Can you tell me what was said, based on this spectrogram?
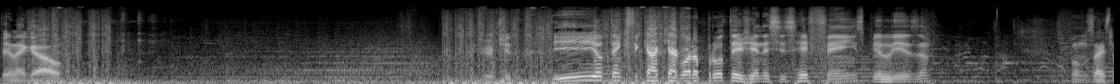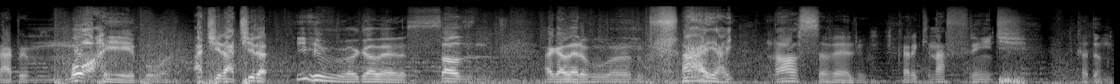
Bem legal. Divertido. E eu tenho que ficar aqui agora protegendo esses reféns, beleza. Vamos usar sniper. Morre! Boa. Atira, atira. Ih, a galera. Só a galera voando. Ai, ai. Nossa, velho. O cara aqui na frente. Fica dando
